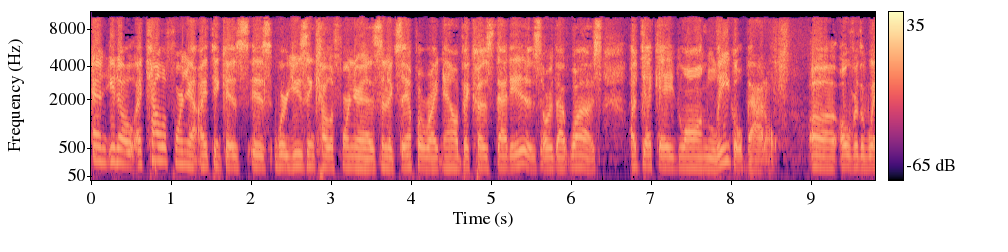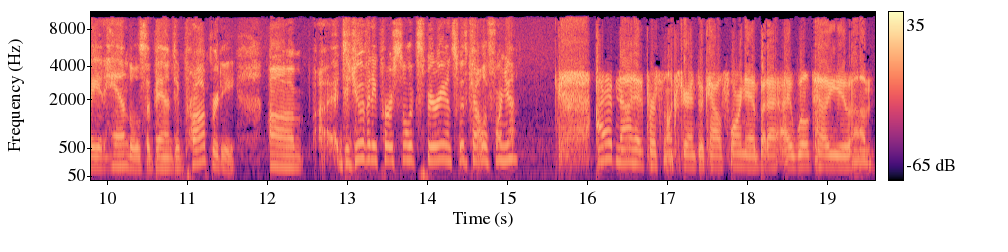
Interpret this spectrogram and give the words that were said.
And you know, uh, California, I think is is we're using California as an example right now because that is or that was a decade long legal battle. Uh, over the way it handles abandoned property. Um, uh, did you have any personal experience with California? I have not had personal experience with California, but I, I will tell you, um,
